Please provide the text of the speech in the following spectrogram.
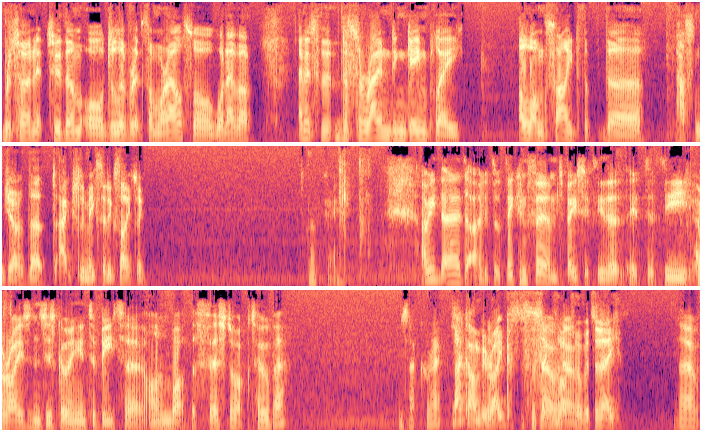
return it to them or deliver it somewhere else or whatever. And it's the, the surrounding gameplay alongside the the passenger that actually makes it exciting. Okay. I mean, uh, they confirmed basically that, it, that the Horizons is going into beta on what the first of October. Is that correct? That can't be right because it's the 6th No, of no. October today. No,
